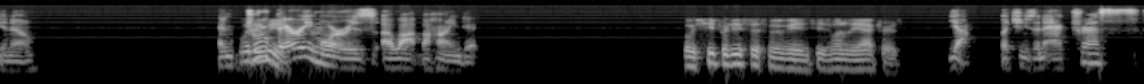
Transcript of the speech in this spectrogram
you know. And What Drew? Barrymore is a lot behind it. Well, she produced this movie and she's one of the actors. Yeah, but she's an actress.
